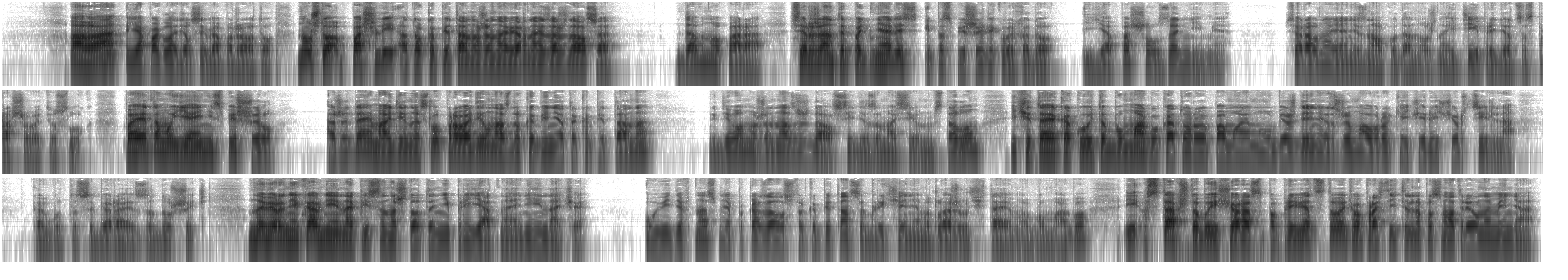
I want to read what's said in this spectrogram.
«Ага», — я погладил себя по животу. «Ну что, пошли, а то капитан уже, наверное, заждался». «Давно пора». Сержанты поднялись и поспешили к выходу. Я пошел за ними. Все равно я не знал, куда нужно идти, и придется спрашивать услуг. Поэтому я и не спешил. Ожидаемо один из слуг проводил нас до кабинета капитана, где он уже нас ждал, сидя за массивным столом и читая какую-то бумагу, которую, по моему убеждению, сжимал в руке чересчур сильно, как будто собираясь задушить. Наверняка в ней написано что-то неприятное, не иначе. Увидев нас, мне показалось, что капитан с облегчением отложил читаемую бумагу и, встав, чтобы еще раз поприветствовать, вопросительно посмотрел на меня.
